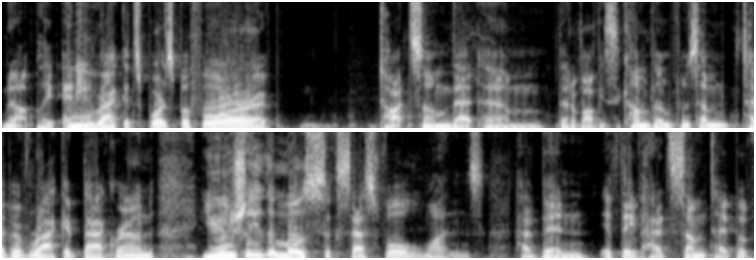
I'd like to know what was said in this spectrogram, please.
not played any racket sports before. I've taught some that um, that have obviously come from, from some type of racket background. Usually, the most successful ones have been if they've had some type of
